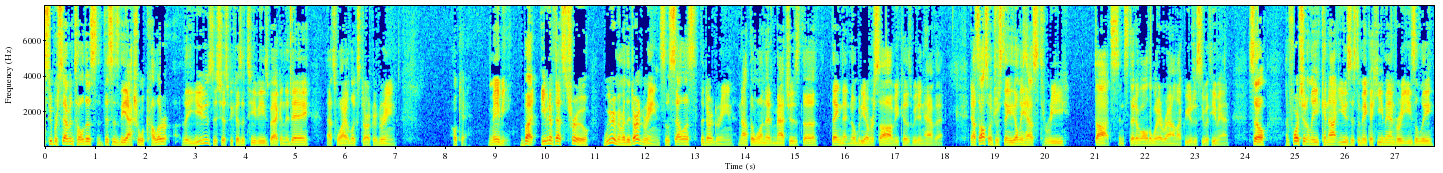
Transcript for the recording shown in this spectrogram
Super 7 told us that this is the actual color they used. It's just because of TVs back in the day. That's why it looks darker green. Okay, maybe. But even if that's true, we remember the dark green. So sell us the dark green, not the one that matches the thing that nobody ever saw because we didn't have that. Now it's also interesting, he only has three dots instead of all the way around like we usually see with He-Man. So, unfortunately, you cannot use this to make a He-Man very easily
